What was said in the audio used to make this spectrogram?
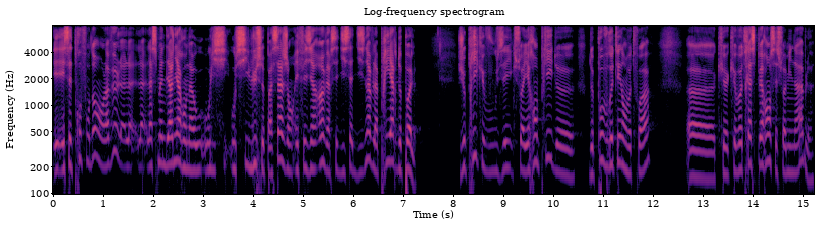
Et, cette profondeur, on l'a vu, la, semaine dernière, on a aussi lu ce passage en Éphésiens 1, verset 17-19, la prière de Paul. Je prie que vous soyez remplis de, de, pauvreté dans votre foi, euh, que, que, votre espérance soit minable.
